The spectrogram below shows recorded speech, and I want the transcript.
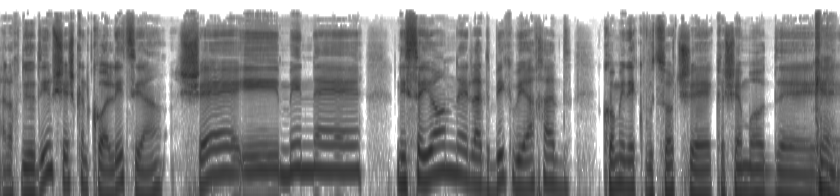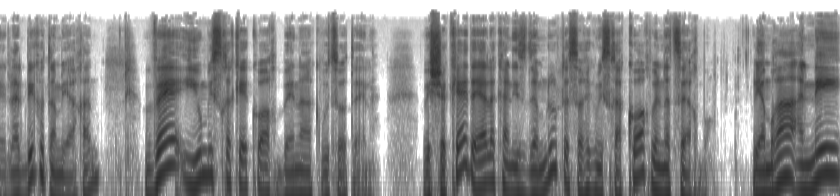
אנחנו יודעים שיש כאן קואליציה שהיא מין אה, ניסיון אה, להדביק ביחד כל מיני קבוצות שקשה מאוד אה, כן. אה, להדביק אותן ביחד, ויהיו משחקי כוח בין הקבוצות האלה. ושקד היה לה כאן הזדמנות לשחק משחק כוח ולנצח בו. היא אמרה, אני,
